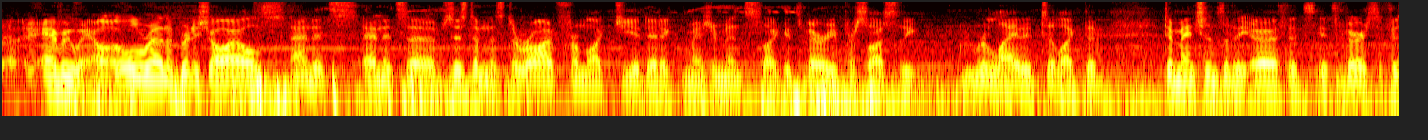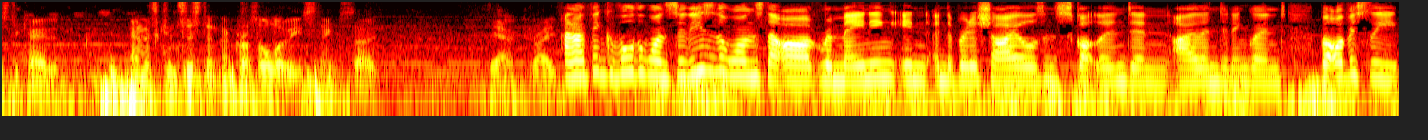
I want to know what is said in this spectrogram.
uh, everywhere, all- all around the British Isles, and it's and it's a system that's derived from like geodetic measurements. Like it's very precisely related to like the dimensions of the Earth. It's it's very sophisticated, and it's consistent across all of these things. So, yeah, crazy. And I think of all the ones, so these are the ones that are remaining in, in the British Isles and Scotland and Ireland and England. But obviously,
